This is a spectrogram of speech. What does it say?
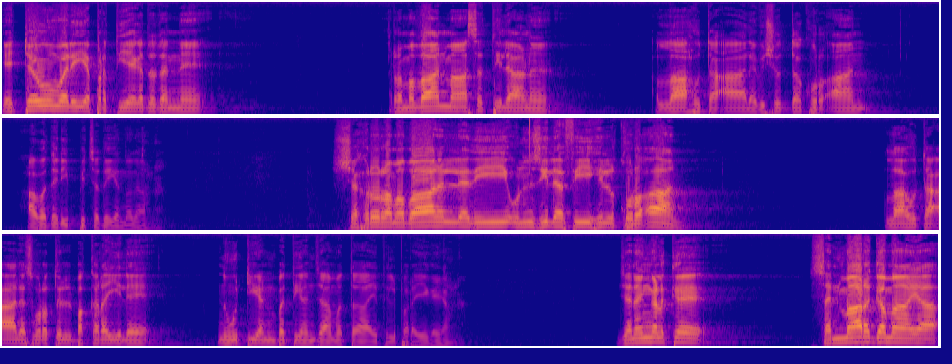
ഏറ്റവും വലിയ പ്രത്യേകത തന്നെ റമദാൻ മാസത്തിലാണ് അള്ളാഹു തആല വിശുദ്ധ ഖുർആൻ അവതരിപ്പിച്ചത് എന്നതാണ്. ഷഹ്റു റമദാൻ ഉൻസില ഫീഹിൽ ഖുർആൻ. അള്ളാഹു തആല സൂറത്തുൽ ബക്കറയിലെ നൂറ്റി എൺപത്തി അഞ്ചാമത്തെ ആയത്തിൽ പറയുകയാണ്. ജനങ്ങൾക്ക് സന്മാർഗമായ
